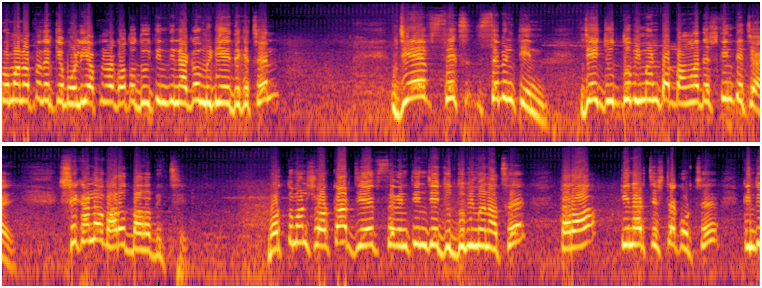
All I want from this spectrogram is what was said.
প্রমাণ আপনাদেরকে বলি, আপনারা গত দুই তিন দিন আগেও মিডিয়ায় দেখেছেন। জেএফ সিক্স সেভেন্টিন, যেই যুদ্ধ বিমানটা বাংলাদেশ কিনতে চায়, সেখানেও ভারত বাধা দিচ্ছে। বর্তমান সরকার জেএফ সেভেন্টিন যে যুদ্ধ বিমান আছে, তারা কেনার চেষ্টা করছে, কিন্তু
